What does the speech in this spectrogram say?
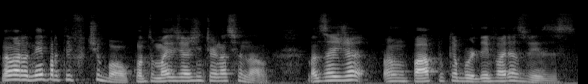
Não era nem para ter futebol, quanto mais viagem internacional. Mas aí já é um papo que abordei várias vezes.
